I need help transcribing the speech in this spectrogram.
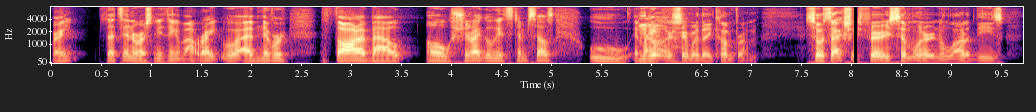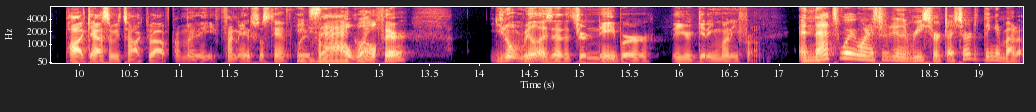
right? So that's interesting to think about, right? Well, I've never thought about, oh, should I go get stem cells? Ooh, am you I? don't understand where they come from. So it's actually very similar in a lot of these podcasts that we talked about from a financial standpoint, Exactly. from a welfare. You don't realize that it's your neighbor that you're getting money from. And that's where when I started doing the research, I started thinking about it.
